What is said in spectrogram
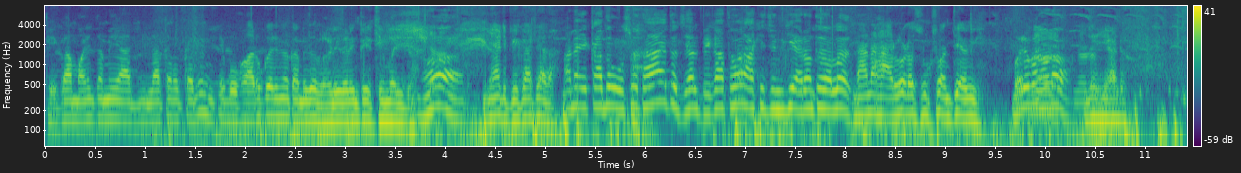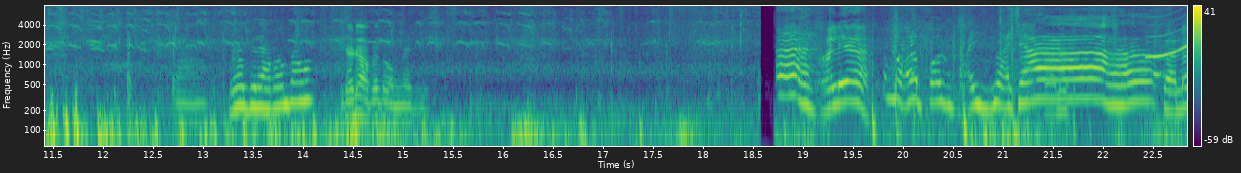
ભેગા મળી તમે આ નિરાકરણ કરીને ને તે બહુ સારું કરીને તમે તો લડી લડીને તેથી મરી જાઓ હા નેટ ભેગા થયા. અને એકાદો ઓછો થાય તો જેલ ભેગા થવા આખી જિંદગી હેરાન થયો અલગ ના ના હારું હેડો સુખ શાંતિ આવી બરાબર હેડો. જઈ હેડો આપણે આમ લડો આપણે તો અમને જ. અલ્યા મારા પગ ભાઈ નાચા તને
